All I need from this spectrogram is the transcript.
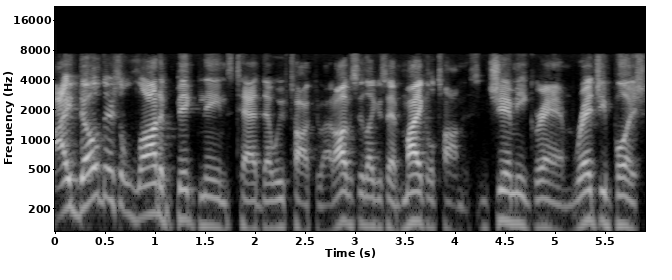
I know there's a lot of big names, Tad, that we've talked about. Obviously, like I said, Michael Thomas, Jimmy Graham, Reggie Bush.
